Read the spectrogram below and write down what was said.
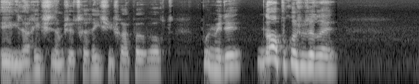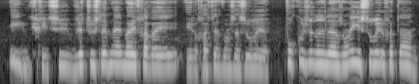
Et il arrive chez un monsieur très riche, il frappe à la porte. Vous pouvez m'aider? Non, pourquoi je vous aiderais Et il lui crie dessus, vous êtes tous les mêmes, allez travailler. Et le khatan commence à sourire. Pourquoi je donne de l'argent? Et il sourit le khatan.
